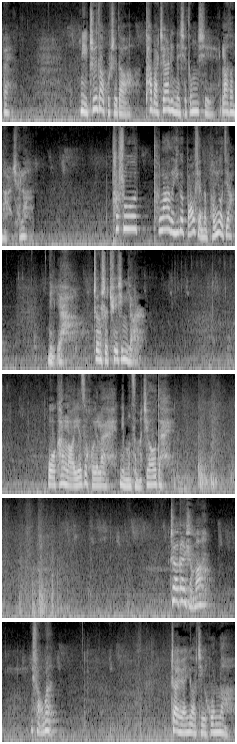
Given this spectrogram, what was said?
哎，你知道不知道他把家里那些东西落到哪儿去了？他说他拉到一个保险的朋友家。你呀，真是缺心眼儿。我看老爷子回来，你们怎么交代？这要干什么？你少问。战元要结婚了，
